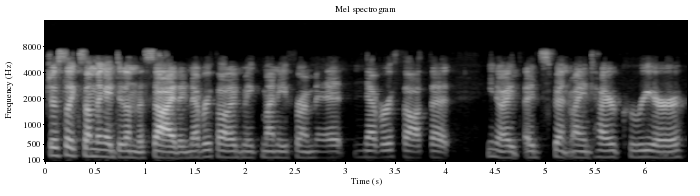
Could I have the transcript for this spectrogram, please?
just like something I did on the side. I never thought I'd make money from it. Never thought that, you know, I'd, I'd spent my entire career,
